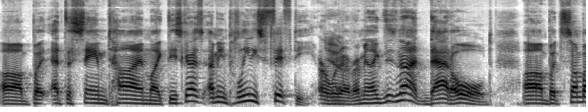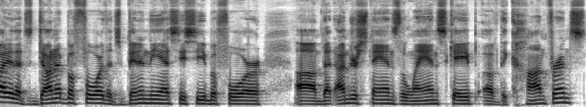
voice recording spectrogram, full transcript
um, but at the same time, like these guys. I mean, Pelini's fifty or whatever. I mean, like he's not that old, um, but somebody that's done it before, that's been in the SEC before, um, that understands the landscape of the conference.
